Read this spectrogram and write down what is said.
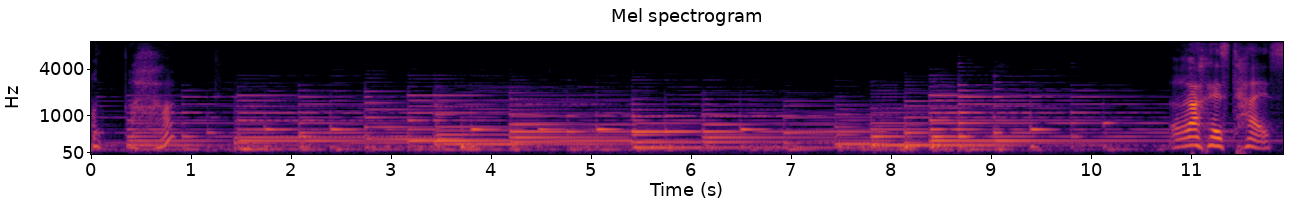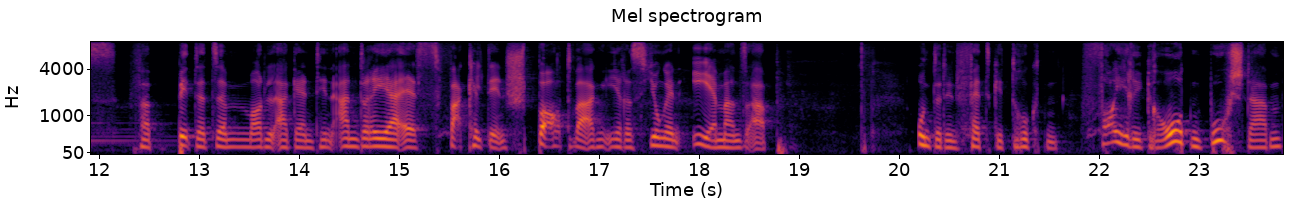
Und aha. Rache ist heiß. Verbitterte Modelagentin Andrea S. fackelt den Sportwagen ihres jungen Ehemanns ab. Unter den fettgedruckten, feurig roten Buchstaben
